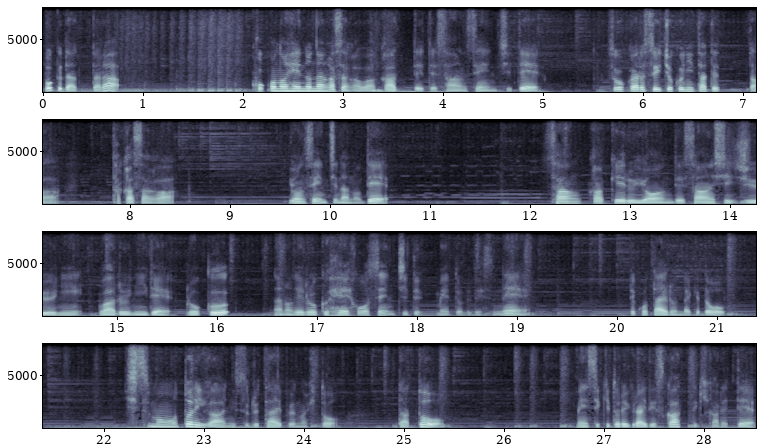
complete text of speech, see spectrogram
僕だったらここの辺の長さが分かってて3センチでそこから垂直に立てた高さが4センチなので 3×4 で3412割る2で6なので6平方センチでメートルですね。って答えるんだけど質問をトリガーにするタイプの人だと面積どれぐらいですかって聞かれて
